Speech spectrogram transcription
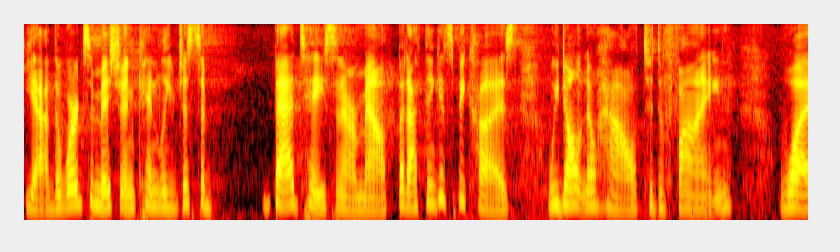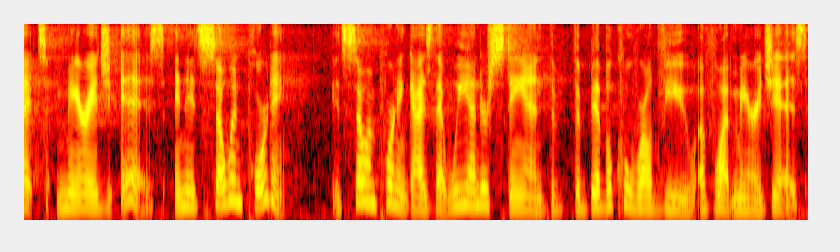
yeah, the word submission can leave just a bad taste in our mouth, but I think it's because we don't know how to define what marriage is, and it's so important it's so important, guys, that we understand the, the, biblical worldview of what marriage is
